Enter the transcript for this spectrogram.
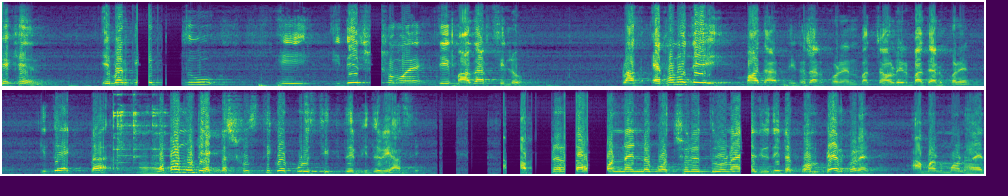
দেখেন, এবার কিন্তু এই ঈদের সময় যে বাজার ছিল, প্লাস এখনও যে বাজার বাজার করেন বা চাউলের বাজার করেন, কিন্তু একটা মোটামুটি একটা স্বস্তিকর পরিস্থিতিতে ভিতরে আছে। অন্যান্য বছরের তুলনায় যদি এটা কম্পেয়ার করেন, আমার মনে হয়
